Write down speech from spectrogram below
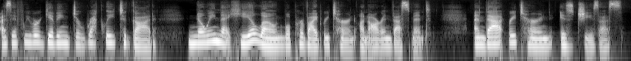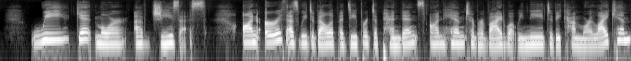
as if we were giving directly to God, knowing that He alone will provide return on our investment. And that return is Jesus. We get more of Jesus. On earth, as we develop a deeper dependence on Him to provide what we need to become more like Him,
